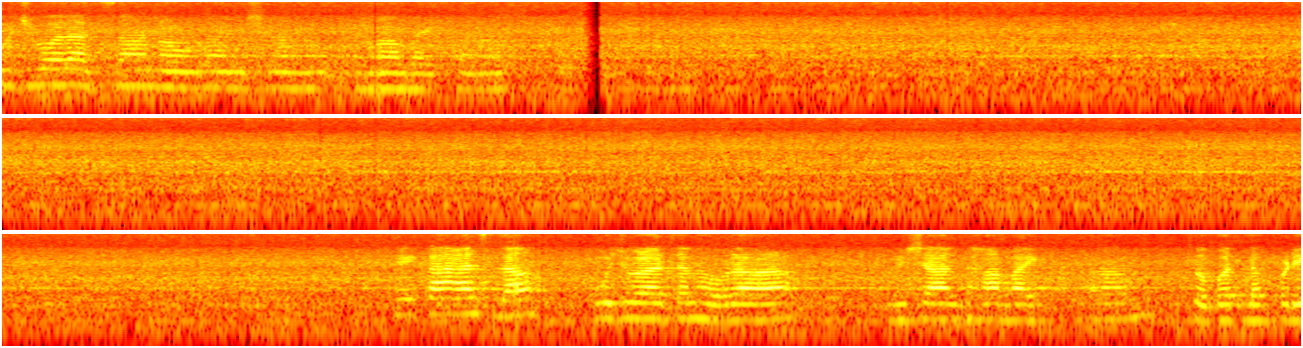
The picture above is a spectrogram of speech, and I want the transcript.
उज्ज्वलाचा नवरा विश्राम दहा बायकांना हे काय असलं? उज्ज्वलाचा नवरा विशाल दहा बायका सोबत लफडी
